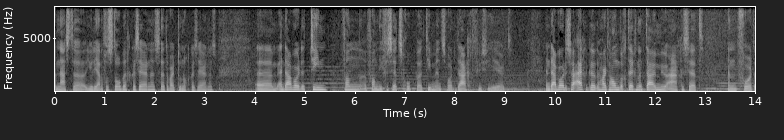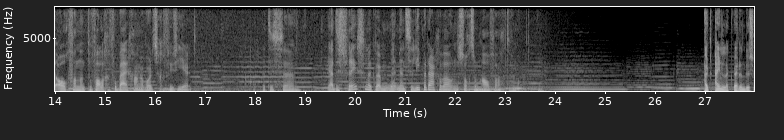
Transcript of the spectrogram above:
naast de Juliana van Stolberg kazernes. Er waren toen nog kazernes. Ehm, en daar worden tien van, van die verzetsgroep, eh, tien mensen worden daar gefusilleerd. En daar worden ze eigenlijk hardhandig tegen een tuinmuur aangezet. En voor het oog van een toevallige voorbijganger worden ze gefusilleerd. Het is, ja, het is vreselijk. Mensen liepen daar gewoon, s ochtends om half acht. Of om Uiteindelijk werden dus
